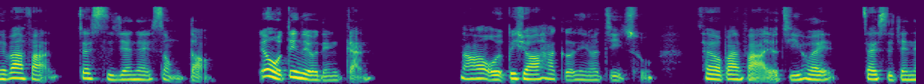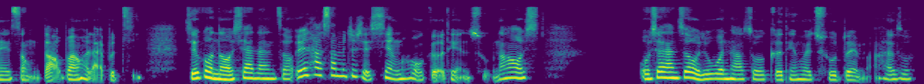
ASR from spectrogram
没办法在时间内送到，因为我订的有点赶，然后我必须要他隔天就寄出，才有办法有机会在时间内送到，不然会来不及。结果呢，我下单之后，因为它上面就写现货隔天出，然后我下单之后我就问他说隔天会出对吗？他就说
